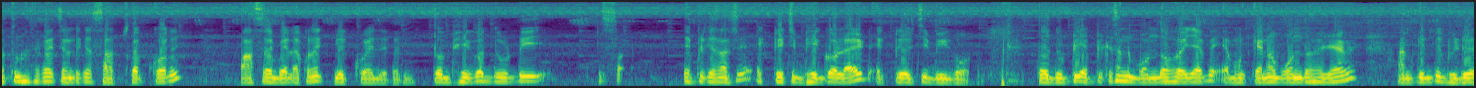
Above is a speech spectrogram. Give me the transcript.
নতুন হয়ে থাকলে চ্যানেলটিকে সাবস্ক্রাইব করে পাশের বেল আইকনে ক্লিক করে দেবেন। তো ভিগো দুটি অ্যাপ্লিকেশন আছে, একটি হচ্ছে ভিগো লাইট একটি হচ্ছে ভিগো তো দুটি অ্যাপ্লিকেশন বন্ধ হয়ে যাবে এবং কেন বন্ধ হয়ে যাবে, আমি কিন্তু ভিডিও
